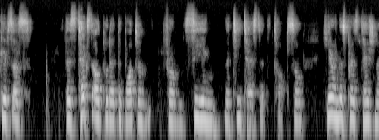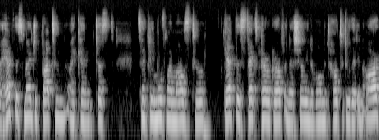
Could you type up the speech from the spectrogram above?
gives us this text output at the bottom from seeing the t-test at the top. So here in this presentation I have this magic button. I can just simply move my mouse to get this text paragraph and I'll show you in a moment how to do that in R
